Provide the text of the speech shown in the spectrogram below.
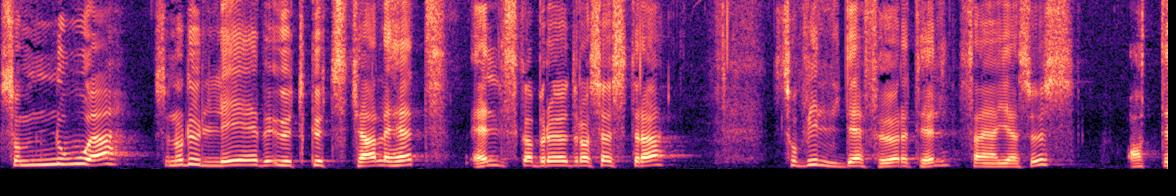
Som noe, så Når du lever ut Guds kjærlighet, elsker brødre og søstre, så vil det føre til, sier Jesus, at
